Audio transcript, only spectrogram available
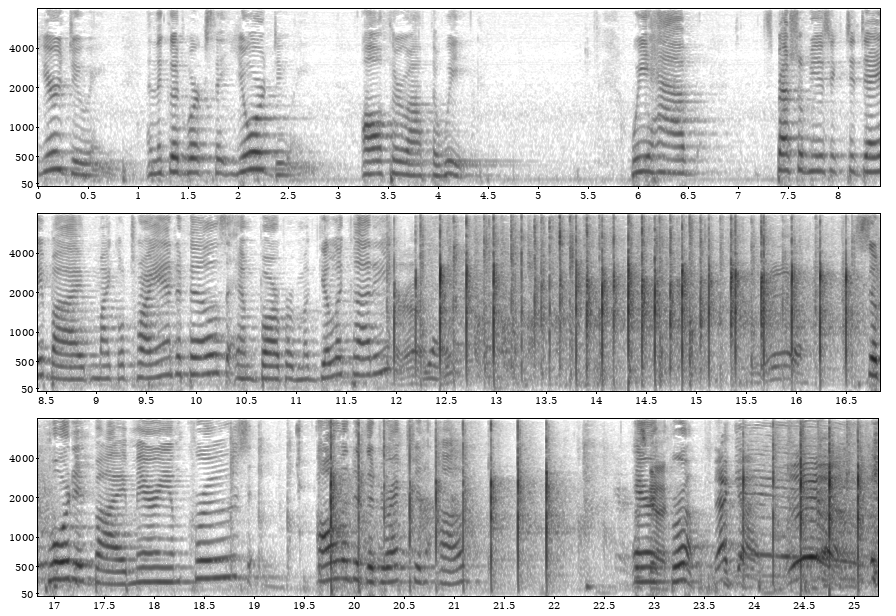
you're doing and the good works that you're doing all throughout the week. We have special music today by Michael Triandafils and Barbara McGillicuddy. Yay. Yeah. Supported by Miriam Cruz, all under the direction of guy. Eric Brook. That guy. Yeah.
